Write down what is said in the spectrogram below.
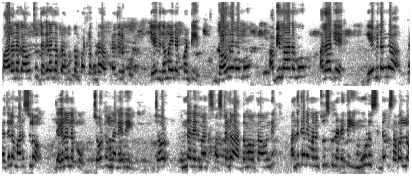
పాలన కావచ్చు జగనన్న ప్రభుత్వం పట్ల కూడా ప్రజలకు ఏ విధమైనటువంటి గౌరవము అభిమానము అలాగే ఏ విధంగా ప్రజల మనసులో జగనన్నకు చోటు ఉందనేది చో ఉందనేది మనకు స్పష్టంగా అర్థమవుతా ఉంది. అందుకనే మనం చూసుకున్నట్టయితే ఈ మూడు సిద్ధం సభల్లో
